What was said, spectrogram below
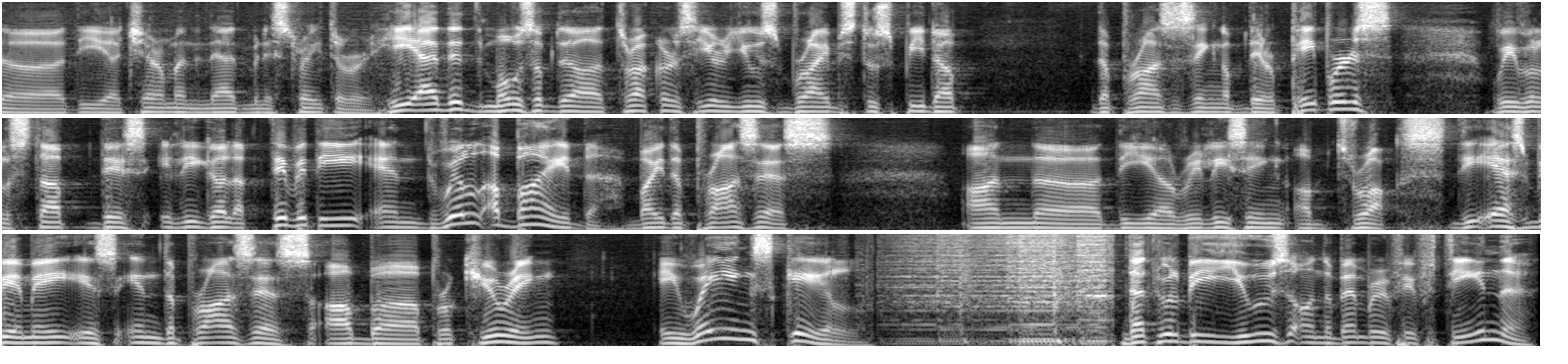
uh, the uh, chairman and administrator. He added most of the truckers here use bribes to speed up the processing of their papers. We will stop this illegal activity and will abide by the process on uh, the uh, releasing of trucks. The SBMA is in the process of uh, procuring a weighing scale that will be used on November 15,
